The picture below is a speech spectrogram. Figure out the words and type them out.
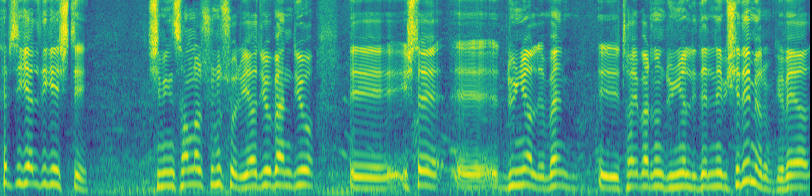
Hepsi geldi geçti. Şimdi insanlar şunu söylüyor ya diyor ben diyor e, işte e, dünya ben e, Tayyip Erdoğan dünya liderliğine bir şey demiyorum ki veya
